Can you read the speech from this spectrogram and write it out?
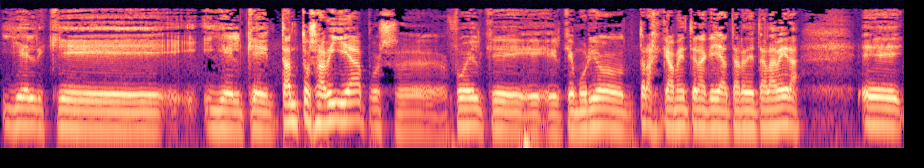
y el que y el que tanto sabía pues eh, fue el que el que murió trágicamente en aquella tarde de Talavera. Eh,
